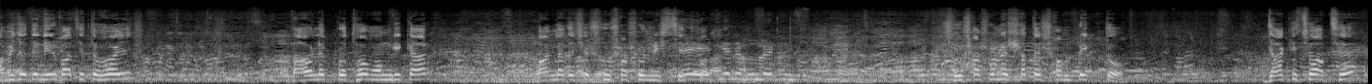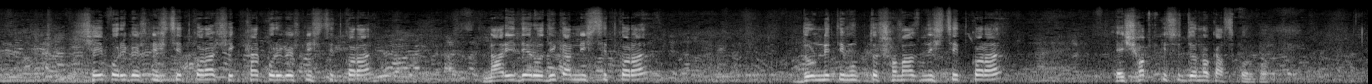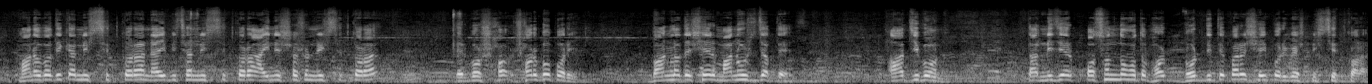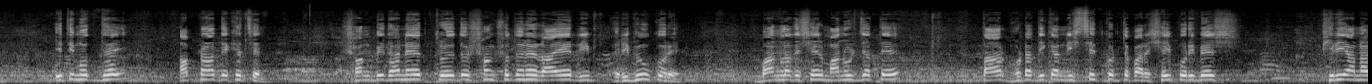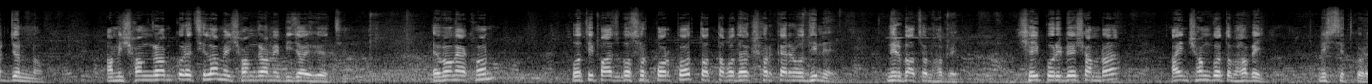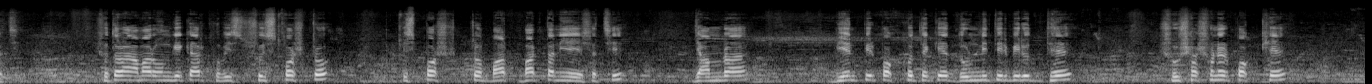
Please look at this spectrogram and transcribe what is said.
আমি যদি নির্বাচিত হই, তাহলে প্রথম অঙ্গীকার বাংলাদেশের সুশাসন নিশ্চিত করা। সুশাসনের সাথে সম্পৃক্ত যা কিছু আছে, সেই পরিবেশ নিশ্চিত করা, শিক্ষার পরিবেশ নিশ্চিত করা, নারীদের অধিকার নিশ্চিত করা, দুর্নীতিমুক্ত সমাজ নিশ্চিত করা, এই সব কিছুর জন্য কাজ করব। মানবাধিকার নিশ্চিত করা, ন্যায় বিচার নিশ্চিত করা, আইনের শাসন নিশ্চিত করা। এরপর সর্বোপরি বাংলাদেশের মানুষ যাতে আজীবন তার নিজের পছন্দ মতো ভোট ভোট দিতে পারে, সেই পরিবেশ নিশ্চিত করা। ইতিমধ্যেই আপনারা দেখেছেন সংবিধানের ত্রয়োদশ সংশোধনের রায়ের রিভিউ করে বাংলাদেশের মানুষ যাতে তার ভোটাধিকার নিশ্চিত করতে পারে, সেই পরিবেশ ফিরিয়ে আনার জন্য আমি সংগ্রাম করেছিলাম, এই সংগ্রামে বিজয় হয়েছি। এবং এখন প্রতি পাঁচ বছর পর পর তত্ত্বাবধায়ক সরকারের অধীনে নির্বাচন হবে। সেই পরিবেশ আমরা আইনসঙ্গতভাবেই নিশ্চিত করেছি। সুতরাং আমার অঙ্গীকার খুবই সুস্পষ্ট, স্পষ্ট বার- বার্তা নিয়ে এসেছি যে আমরা বিএনপির পক্ষ থেকে দুর্নীতির বিরুদ্ধে, সুশাসনের পক্ষে,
